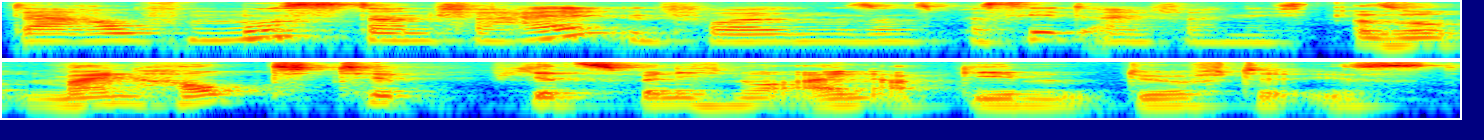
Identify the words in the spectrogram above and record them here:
darauf muss dann Verhalten folgen, sonst passiert einfach nichts. Also mein Haupttipp jetzt, wenn ich nur einen abgeben dürfte, ist,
